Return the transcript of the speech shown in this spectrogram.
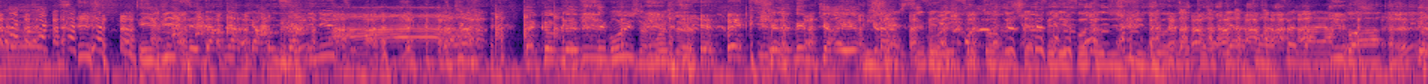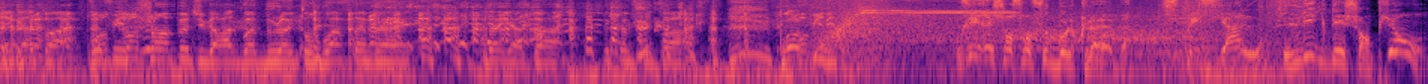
Euh, Il vit ses dernières 45 minutes. bah, comme la FC Bruges, moi je- j'ai la même carrière que la Michel, FC fais des Bruges. photos, Michel, fais des photos du studio. Ton- Il y a la tour Eiffel derrière toi. Régale-toi. En te Profite. penchant un peu, tu verras le bois de Boulogne, ton bois préféré. Régale-toi. Fais comme chez toi. Profite. Rire et Chanson Football Club, spécial Ligue des Champions.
